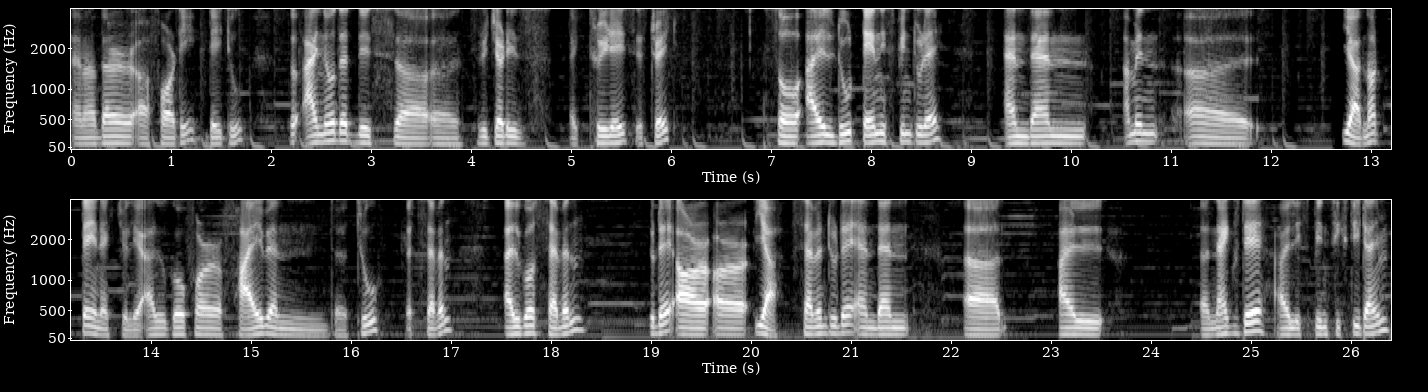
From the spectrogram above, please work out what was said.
another uh, 40 day two. So I know that this uh, uh, Richard is like three days straight. So I'll do 10 spin today and then I mean uh, yeah not 10 actually. I'll go for 5 and uh, 2 that's 7 i'll go 7 today or or yeah 7 today and then uh, i'll uh, next day i'll spin 60 time.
